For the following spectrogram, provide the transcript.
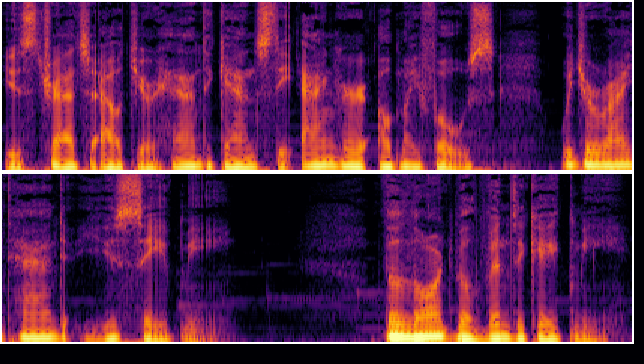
You stretch out your hand against the anger of my foes. With your right hand, you save me. The Lord will vindicate me.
